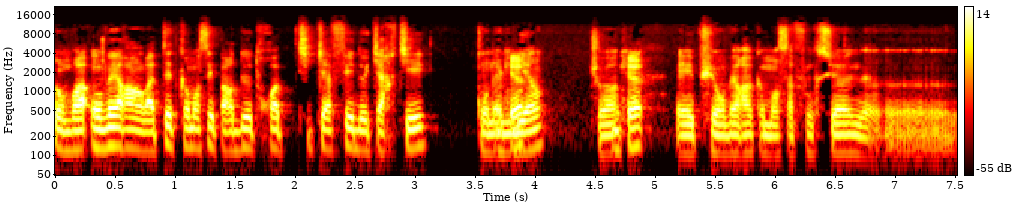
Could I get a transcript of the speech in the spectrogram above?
on, va, on verra. On va peut-être commencer par deux, trois petits cafés de quartier qu'on aime bien, tu vois. Et puis, on verra comment ça fonctionne. euh,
